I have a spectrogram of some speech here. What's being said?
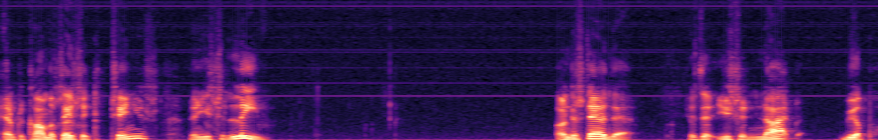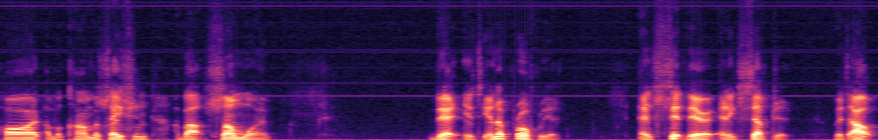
And if the conversation continues, then you should leave. Understand that is that you should not be a part of a conversation about someone that is inappropriate and sit there and accept it without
